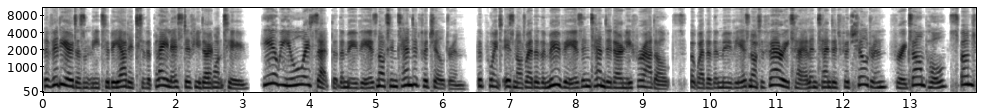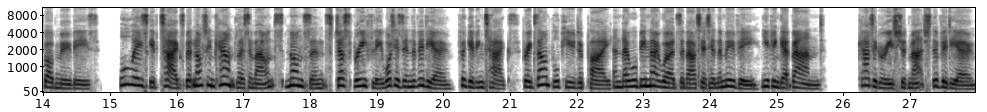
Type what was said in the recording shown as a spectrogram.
The video doesn't need to be added to the playlist if you don't want to. Here we always set that the movie is not intended for children. The point is not whether the movie is intended only for adults, but whether the movie is not a fairy tale intended for children, for example, SpongeBob movies. Always give tags but not in countless amounts, nonsense, just briefly what is in the video. For giving tags, for example PewDiePie, and there will be no words about it in the movie, you can get banned. Categories should match the video.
